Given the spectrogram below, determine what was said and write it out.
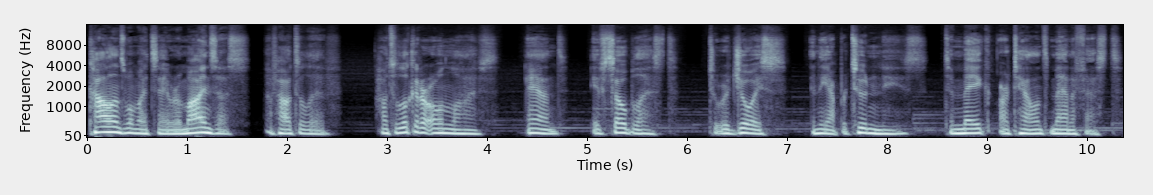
Collins, one might say, reminds us of how to live, how to look at our own lives, and, if so blessed, to rejoice in the opportunities to make our talents manifest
